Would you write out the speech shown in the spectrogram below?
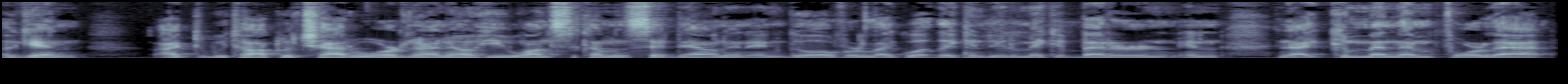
Again, I we talked with Chad Ward, and I know he wants to come and sit down and, and go over like what they can do to make it better, and and, and I commend them for that.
